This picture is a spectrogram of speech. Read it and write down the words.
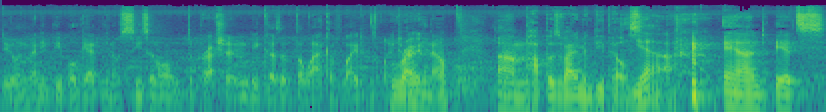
do, and many people get, you know, seasonal depression because of the lack of light in the winter, right. you know? Um, Pop those vitamin D pills. Yeah. and it's,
